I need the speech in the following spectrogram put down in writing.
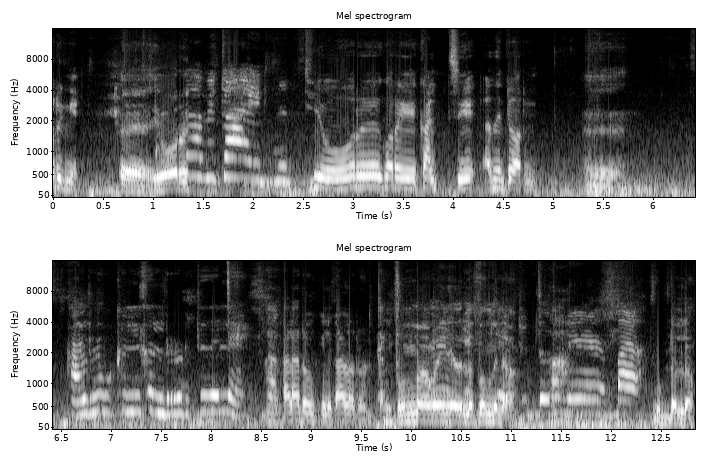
ഉറങ്ങി. ചോറ് കൊറേ കളിച്ച് എന്നിട്ട് ഉറങ്ങി. ഏ, കളർ ബുക്കിൽ കളർ കൊടുത്തതല്ലേ? ആ കളർ നോക്കിൽ കളർ കൊടുത്ത. തിന്നാൻ കഴിഞ്ഞ അതെല്ലാം തിന്നിനാ? ഫുഡെല്ലാം?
